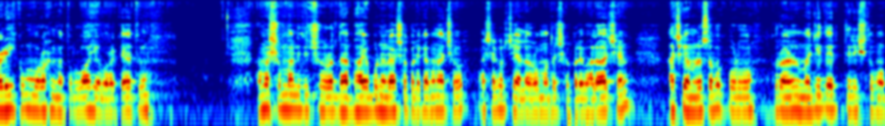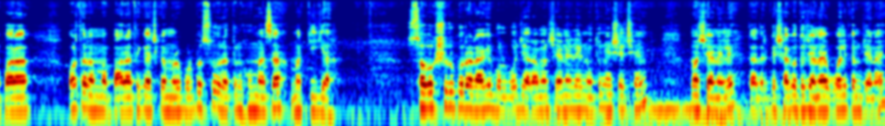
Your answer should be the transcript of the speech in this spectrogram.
আলাইকুম রহমতুল্লাহ বরকাত আমার সম্মানিত শ্রদ্ধা ভাই বোনেরা, সকলে কেমন আছো? আশা করছি আল্লাহ রহমতের সকলে ভালো আছেন। আজকে আমরা সবক পড়ব কুরআনুল মাজিদের তিরিশতম পারা, অর্থাৎ আমরা পারা থেকে আজকে আমরা পড়ব সুরাতুল হুমাসা মাকিয়া। সবক শুরু করার আগে বলব, যারা আমার চ্যানেলে নতুন এসেছেন, আমার চ্যানেলে তাদেরকে স্বাগত জানায় ওয়েলকাম জানায়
